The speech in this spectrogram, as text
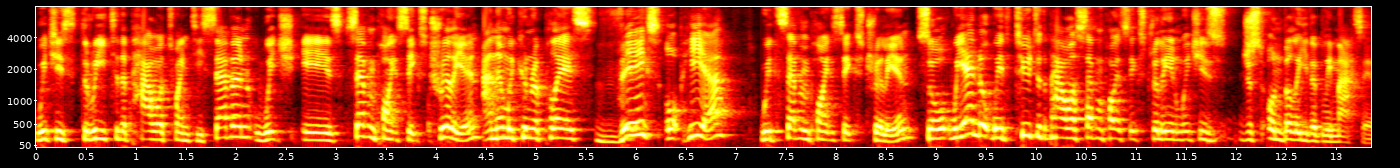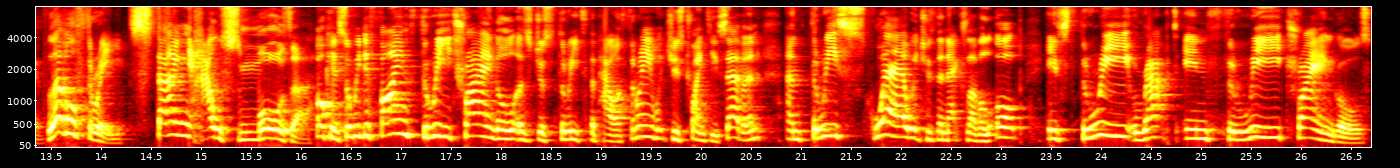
which is 3 to the power 27, which is 7.6 trillion. And then we can replace this up here with 7.6 trillion. So we end up with 2 to the power 7.6 trillion, which is just unbelievably massive. Level 3, Steinhaus-Moser. Okay, so we define 3 triangle as just 3 to the power 3, which is 27, and 3 square, which is the next level up, is 3 wrapped in 3 triangles,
